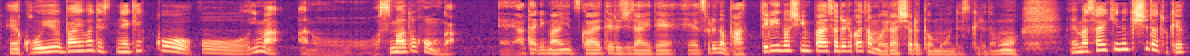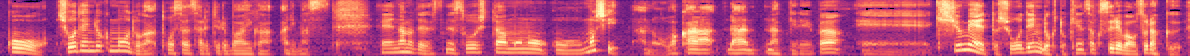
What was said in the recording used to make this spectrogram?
えこういう場合はですね、結構、今、あのスマートフォンが、当たり前に使われている時代で、えそれのバッテリーの心配される方もいらっしゃると思うんですけれども、えまあ、最近の機種だと結構省電力モードが搭載されている場合があります。えなのでですね、そうしたものをもしあの分からなければ、え機種名と省電力と検索すればおそらく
